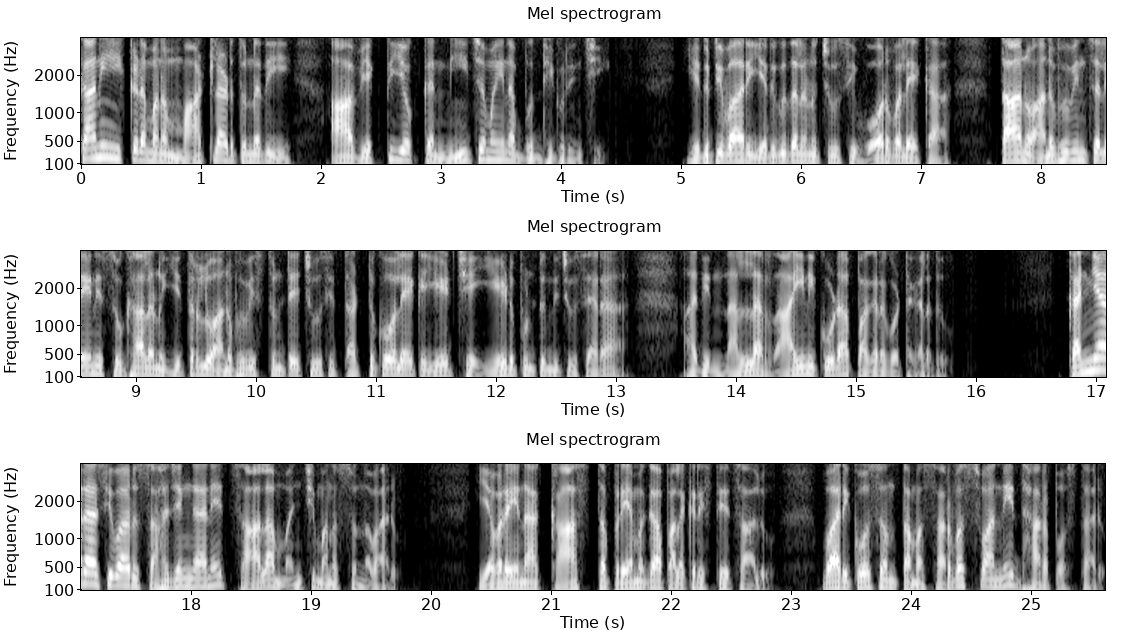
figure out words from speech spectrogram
కాని ఇక్కడ మనం మాట్లాడుతున్నది ఆ వ్యక్తి యొక్క నీచమైన బుద్ధి గురించి. ఎదుటివారి ఎదుగుదలను చూసి ఓర్వలేక తాను అనుభవించలేని సుఖాలను ఇతరులు అనుభవిస్తుంటే చూసి తట్టుకోలేక ఏడ్చే ఏడుపుంటుంది చూశారా? అది నల్ల రాయిని కూడా పగరగొట్టగలదు. కన్యారాశివారు సహజంగానే చాలా మంచి మనస్సున్నవారు. ఎవరైనా కాస్త ప్రేమగా పలకరిస్తే చాలు. వారికోసం తమ సర్వస్వాన్ని ధారపోస్తారు.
